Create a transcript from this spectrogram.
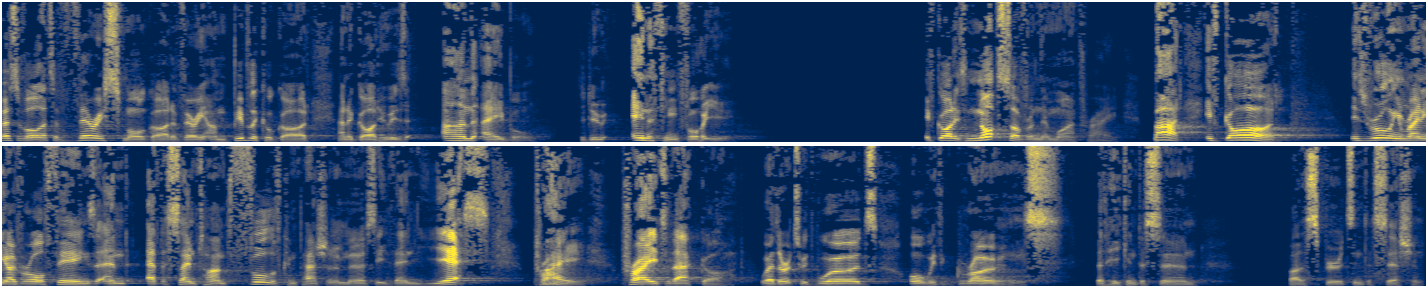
first of all, that's a very small God, a very unbiblical God, and a God who is unable to do anything for you. If God is not sovereign, then why pray? But if God is ruling and reigning over all things and at the same time full of compassion and mercy, then yes, pray. Pray to that God, whether it's with words or with groans that he can discern by the Spirit's intercession.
